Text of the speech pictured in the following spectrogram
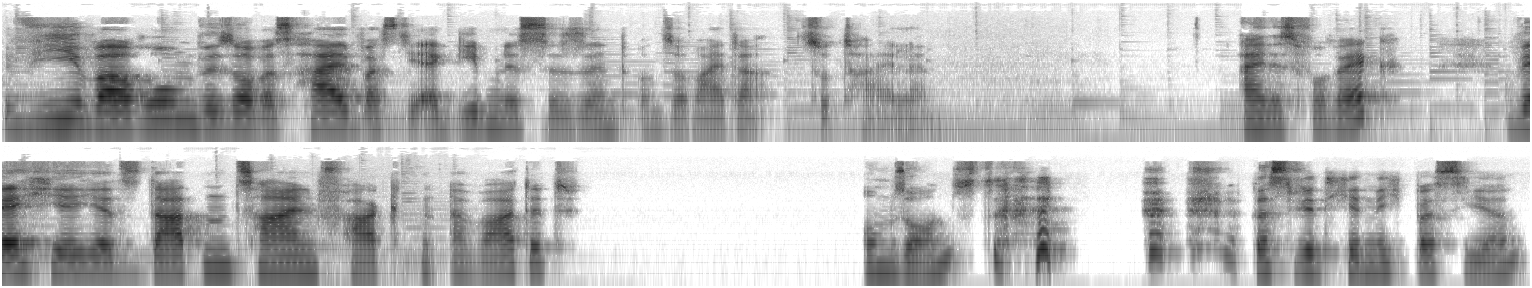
wie, warum, wieso, weshalb, was die Ergebnisse sind und so weiter zu teilen. Eines vorweg, wer hier jetzt Daten, Zahlen, Fakten erwartet, umsonst. das wird hier nicht passieren.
